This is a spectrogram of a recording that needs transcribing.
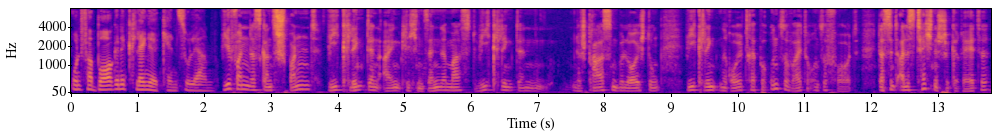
und verborgene Klänge kennenzulernen. Wir fanden das ganz spannend. Wie klingt denn eigentlich ein Sendemast? Wie klingt denn eine Straßenbeleuchtung, wie klingt eine Rolltreppe und so weiter und so fort. Das sind alles technische Geräte,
